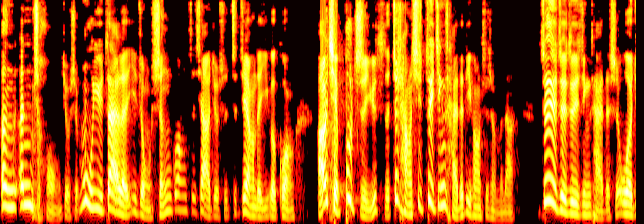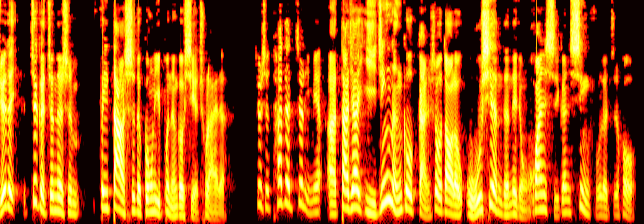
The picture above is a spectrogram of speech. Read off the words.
恩恩宠，就是沐浴在了一种神光之下，就是这这样的一个光。而且不止于此，这场戏最精彩的地方是什么呢？最最最精彩的是，我觉得这个真的是非大师的功力不能够写出来的，就是他在这里面啊，大家已经能够感受到了无限的那种欢喜跟幸福了之后，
